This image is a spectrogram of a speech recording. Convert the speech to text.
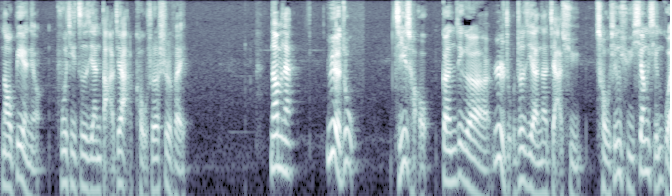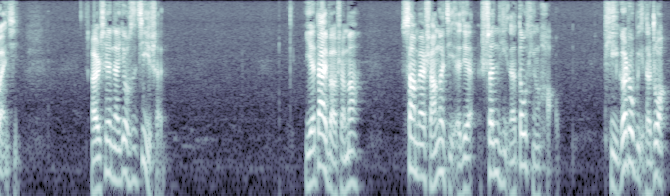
闹别扭，夫妻之间打架、口舌是非。那么呢，月柱己丑跟这个日主之间呢，甲戌、丑刑戌相刑关系，而且呢又是忌神，也代表什么？上面三个姐姐身体呢都挺好，体格都比他壮，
